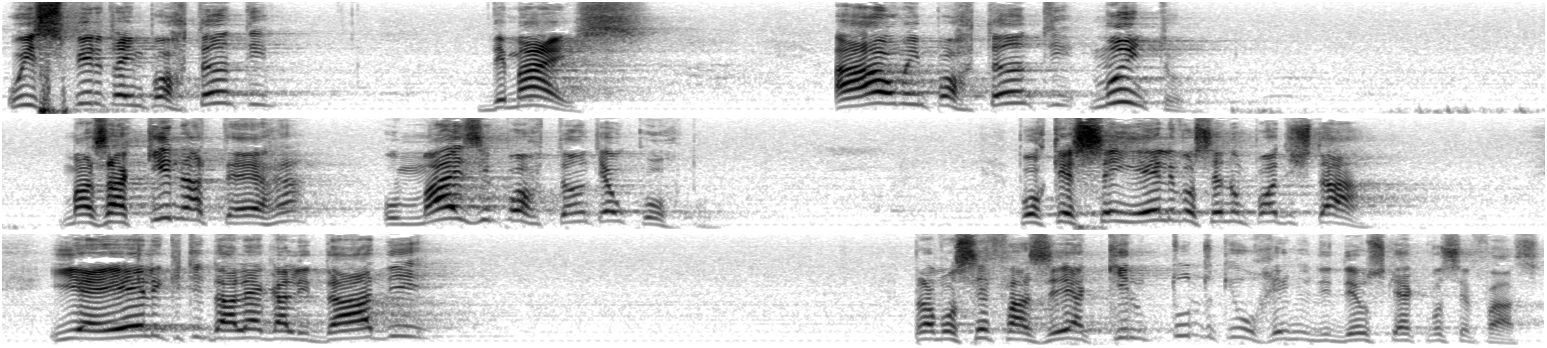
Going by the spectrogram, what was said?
O espírito é importante demais. A alma é importante muito. Mas aqui na terra, o mais importante é o corpo. Porque sem ele você não pode estar. E é ele que te dá legalidade para você fazer aquilo, tudo que o reino de Deus quer que você faça.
